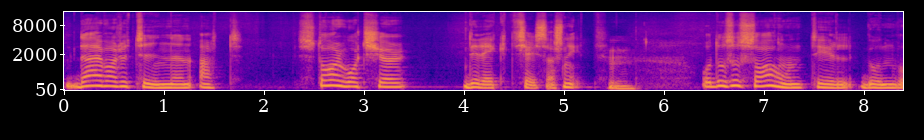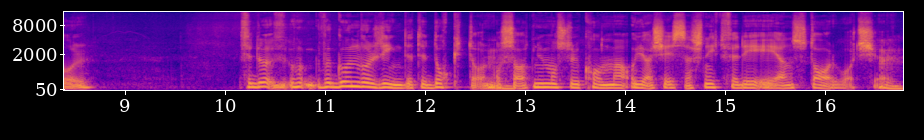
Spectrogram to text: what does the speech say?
där var rutinen att Star Watcher direkt kejsarsnitt. Och då så sa hon till Gunvor för, då, för Gunvor ringde till doktorn och sa att nu måste du komma och göra kejsarsnitt för det är en Star Watcher.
